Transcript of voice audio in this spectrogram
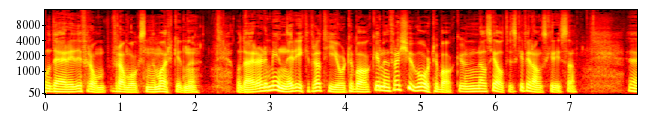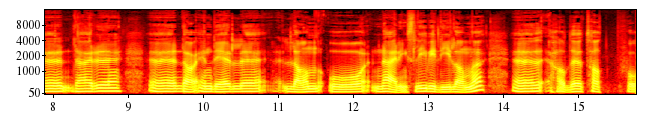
og det er i de fram, framvoksende markedene. Og der er det minner ikke fra ti år tilbake, men fra 20 år tilbake, under den asiatiske finanskrisa. Der da en del land og næringsliv i de landene hadde tatt, på,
